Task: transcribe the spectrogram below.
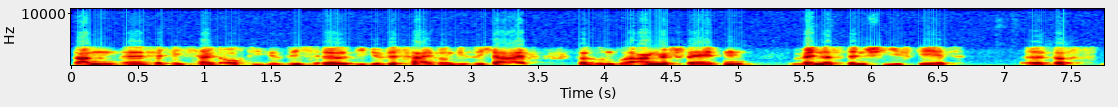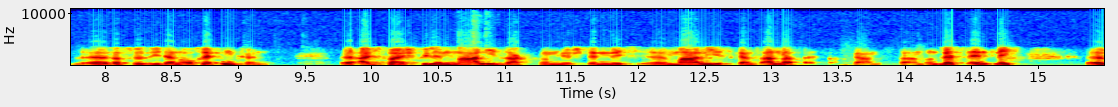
dann äh, hätte ich halt auch die, Gesicht, äh, die Gewissheit und die Sicherheit, dass unsere Angestellten, wenn es denn schief geht, äh, dass, äh, dass wir sie dann auch retten können. Äh, als Beispiel in Mali sagt man mir ständig, äh, Mali ist ganz anders als Afghanistan. Und letztendlich äh,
